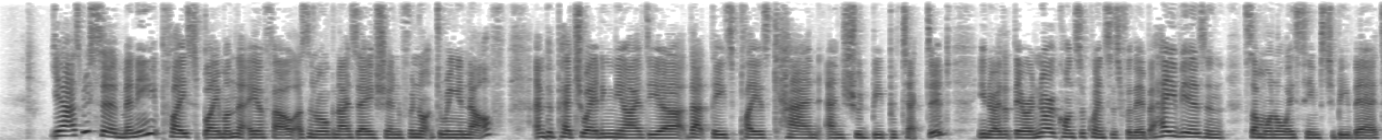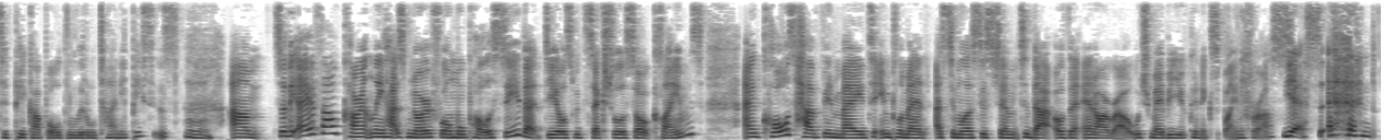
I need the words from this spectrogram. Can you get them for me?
Yeah, as we said, many place blame on the AFL as an organisation for not doing enough and perpetuating the idea that these players can and should be protected. You know, that there are no consequences for their behaviours and someone always seems to be there to pick up all the little tiny pieces. Mm. Um, so the AFL currently has no formal policy that deals with sexual assault claims and calls have been made to implement a similar system to that of the NRL, which maybe you can explain for us. Yes, and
